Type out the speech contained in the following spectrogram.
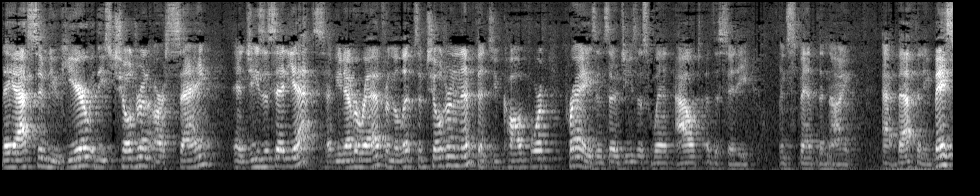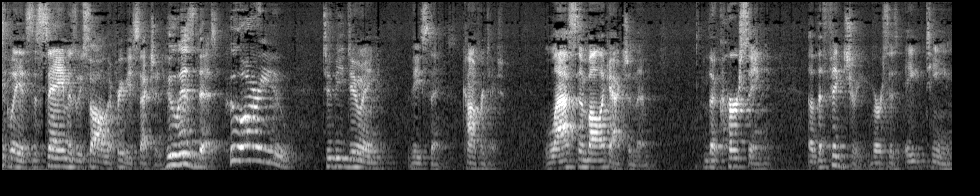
They asked him, Do you hear what these children are saying? And Jesus said, Yes. Have you never read from the lips of children and infants you called forth praise. And so Jesus went out of the city and spent the night at Bethany. Basically, it's the same as we saw in the previous section. Who is this? Who are you to be doing these things? Confrontation. Last symbolic action, then the cursing of the fig tree, verses 18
